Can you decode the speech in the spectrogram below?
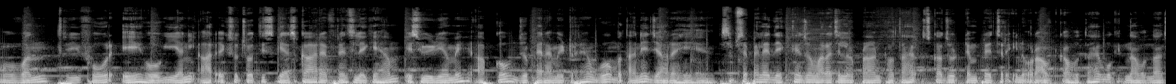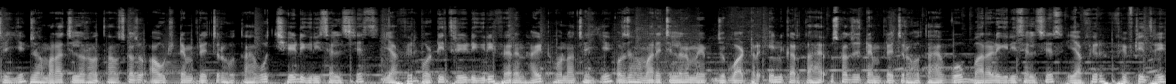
one three four A होगी, यानी आर एक सौ चौतीस गैस का रेफरेंस लेके हम इस वीडियो में आपको जो पैरामीटर है, वो बताने जा रहे हैं। सबसे पहले देखते हैं जो हमारा चिलर प्लांट होता है, उसका जो टेम्परेचर इन और आउट का होता है, वो कितना होना चाहिए। जो हमारा चिलर होता है, उसका जो आउट टेम्परेचर होता है, वो छह डिग्री सेल्सियस या फिर फोर्टी थ्री डिग्री फेरनहाइट होना चाहिए। और जो हमारे चिलर में जो वाटर इन करता है, उसका जो टेम्परेचर होता है, वो बारह डिग्री सेल्सियस या फिर फिफ्टी थ्री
